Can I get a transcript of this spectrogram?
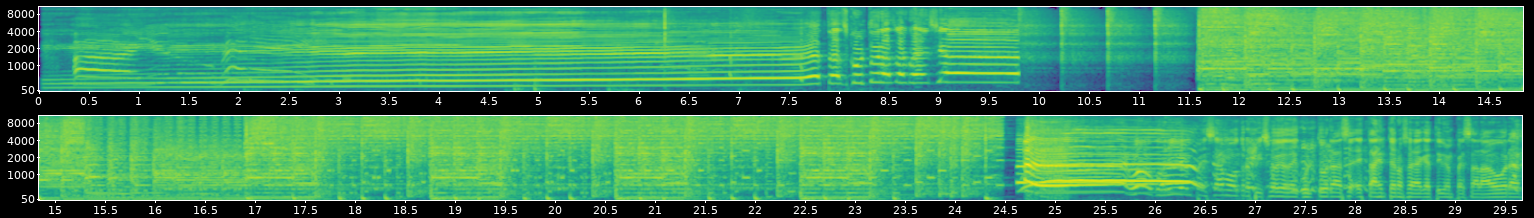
Uh, episodio de Cultura. Esta gente no sabía que esto iba a empezar ahora.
